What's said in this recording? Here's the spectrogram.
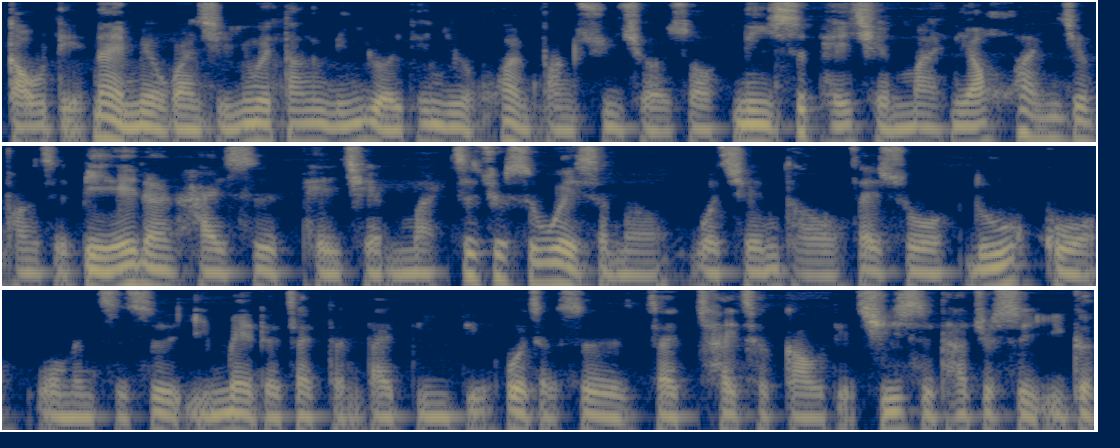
高点，那也没有关系，因为当你有一天有换房需求的时候，你是赔钱卖，你要换一间房子，别人还是赔钱卖。这就是为什么我前头在说，如果我们只是一昧的在等待低点，或者是在。猜测高点，其实它就是一个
